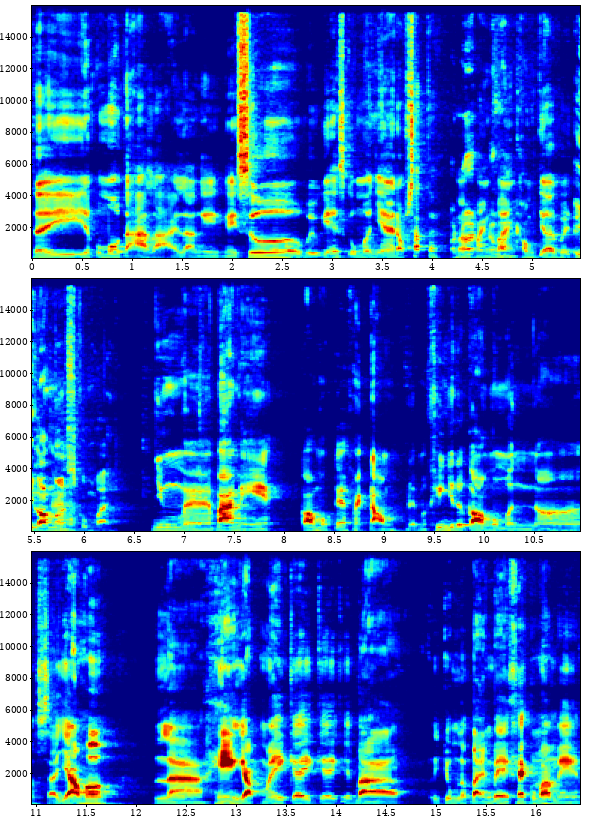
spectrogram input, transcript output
thì nó cũng mô tả lại là ngày ngày xưa Bill Gates cũng ở nhà đọc sách đó, và hoàn toàn không chơi với Elon Musk cũng vậy. Nhưng mà ba mẹ có một cái hoạt động để mà khiến cho đứa con của mình nó xã giao hơn là hẹn gặp mấy cái cái cái bà nói chung là bạn bè khác của ừ. ba mẹ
